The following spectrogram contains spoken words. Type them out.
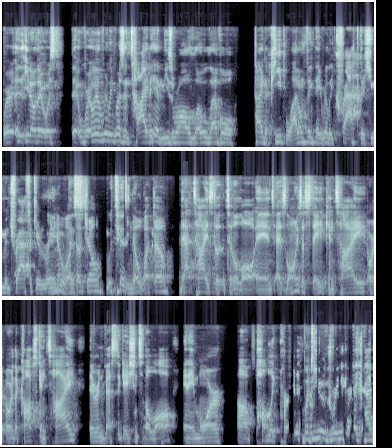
where you know there was it really wasn't tied in. These were all low level kind of people. I don't think they really crack the human trafficking ring. You know what this, though, Joe? With this, you know what though? That ties the, to the law, and as long as a state can tie or or the cops can tie their investigation to the law in a more uh, public purpose. But do you agree that they kind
